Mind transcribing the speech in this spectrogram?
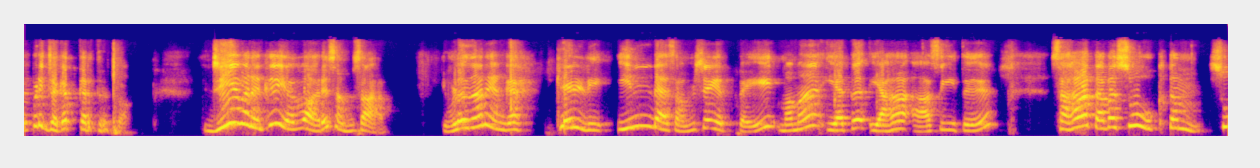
எப்படி ஜெகத்கர்த்திருத்தம் ஜீவனுக்கு எவ்வாறு சம்சாரம்? இவ்வளவுதானே அங்க கேள்வி. இந்த சம்சயத்தை மம யத் யஹ ஆசீத்து சஹா தவ சு உக்தம் சு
